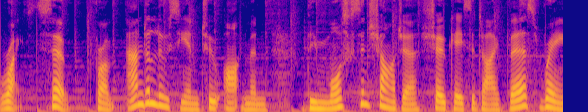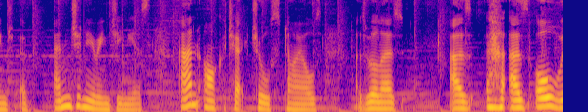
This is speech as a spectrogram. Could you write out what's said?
Right, so from Andalusian to Ottoman, the mosques in Sharjah showcase a diverse range of engineering genius and architectural styles, as well as as as all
